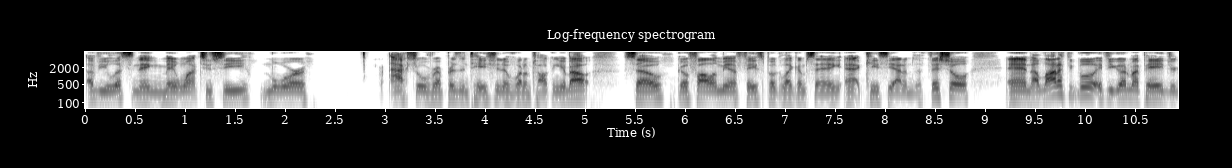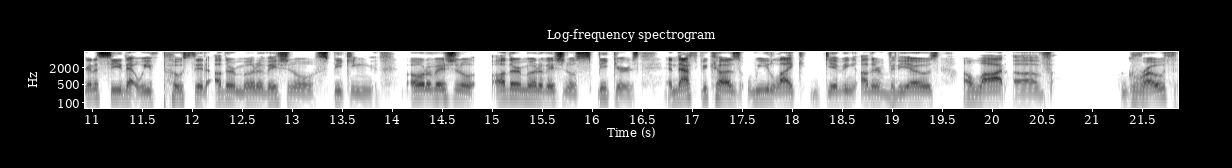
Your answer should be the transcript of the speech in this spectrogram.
of you listening may want to see more actual representation of what I'm talking about. So go follow me on Facebook, like I'm saying, at Casey Adams Official. And a lot of people, if you go to my page, you're going to see that we've posted other motivational speaking, motivational, other motivational speakers. And that's because we like giving other videos a lot of growth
